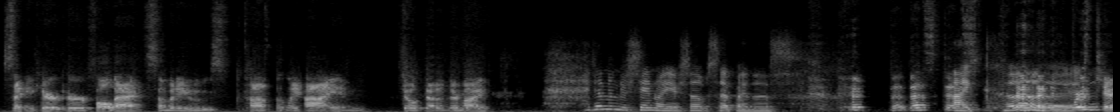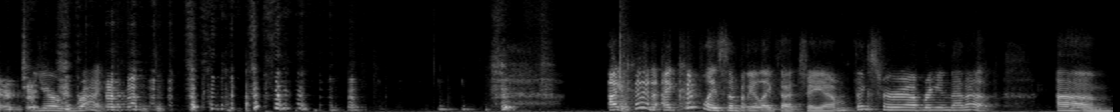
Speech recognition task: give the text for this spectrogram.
second character fallback, somebody who's constantly high and doped out of their mind. I don't understand why you're so upset by this. That, that's that's I could. first character. You're right. I could. I could play somebody like that, JM. Thanks for uh, bringing that up. Um,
